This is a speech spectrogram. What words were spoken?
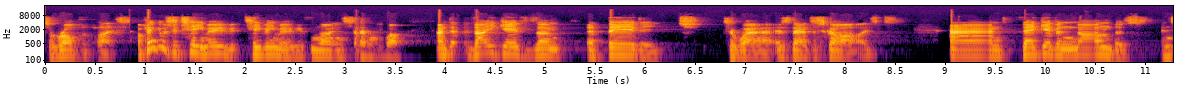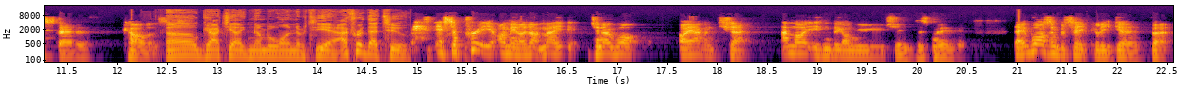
to rob the place. I think it was a TV movie, TV movie from 1971, and they give them a beard each to wear as their disguise, and they're given numbers instead of colors. Oh, gotcha. Like number one, number two. Yeah, I've heard that too. it's a pretty. I mean, I don't. Mate, do you know what? I haven't checked. That might even be on YouTube. This movie. It wasn't particularly good, but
